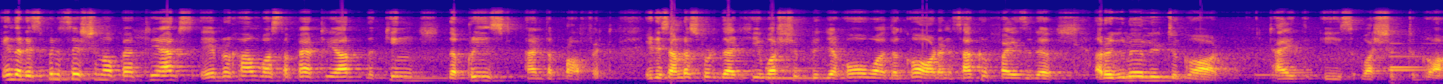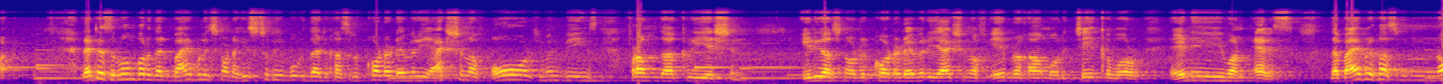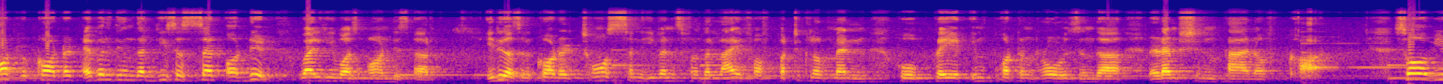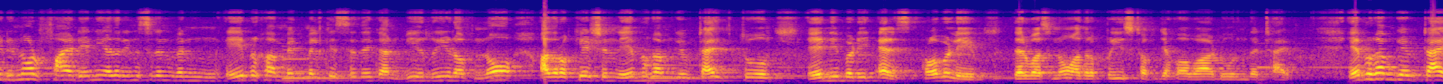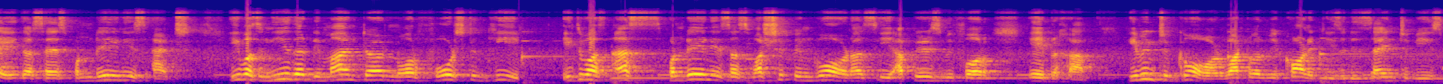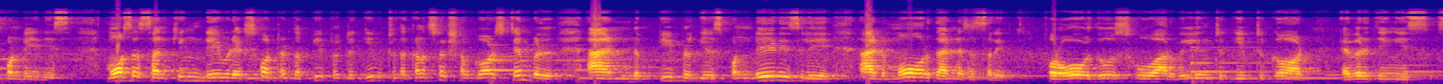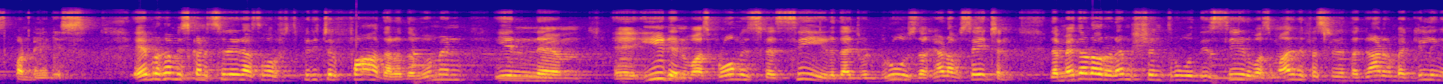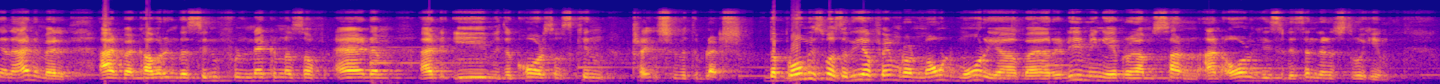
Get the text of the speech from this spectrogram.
In the dispensation of patriarchs, Abraham was the patriarch, the king, the priest, and the prophet. It is understood that he worshipped Jehovah the God and sacrificed regularly to God. Tithe is worship to God. Let us remember that Bible is not a history book that has recorded every action of all human beings from the creation. It has not recorded every action of Abraham or Jacob or anyone else. The Bible has not recorded everything that Jesus said or did while he was on this earth. It has recorded chosen events from the life of particular men who played important roles in the redemption plan of God. So we do not find any other incident when Abraham met Melchizedek, and we read of no other occasion Abraham gave tithe to anybody else. Probably there was no other priest of Jehovah during that time. Abraham gave tithe as a spontaneous act. He was neither demanded nor forced to give. It was as spontaneous as worshipping God as he appears before Abraham. Giving to God, whatever we call it, is designed to be spontaneous. Moses and King David exhorted the people to give to the construction of God's temple, and the people give spontaneously and more than necessary. For all those who are willing to give to God, everything is spontaneous. Abraham is considered as our spiritual father. The woman in um, Eden was promised a seed that would bruise the head of Satan. The method of redemption through this seed was manifested in the garden by killing an animal and by covering the sinful nakedness of Adam and Eve with a course of skin drenched with blood. The promise was reaffirmed on Mount Moriah by redeeming Abraham's son and all his descendants through him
